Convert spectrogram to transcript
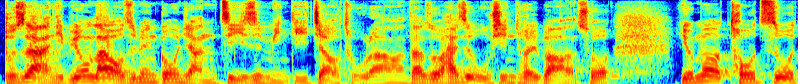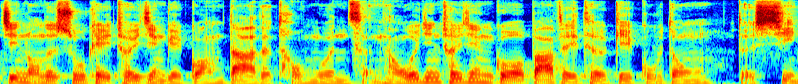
不是啊，你不用来我这边跟我讲你自己是敏迪教徒啦。他说还是五星推报，说有没有投资或金融的书可以推荐给广大的同温层？哈，我已经推荐过巴菲特给股东的信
